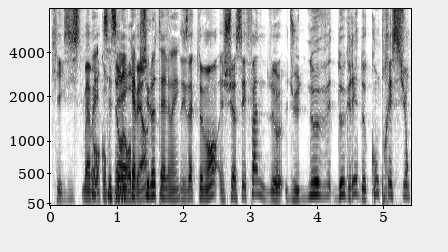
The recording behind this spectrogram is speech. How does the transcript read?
qui existent même Oui, en c'est continent les européen. capsules hôtels, oui. Exactement, et je suis assez fan de- du neuf- degré de compression,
